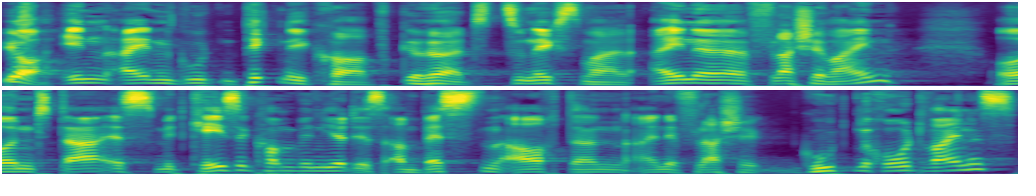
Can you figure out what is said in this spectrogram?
Ja, in einen guten Picknickkorb gehört zunächst mal eine Flasche Wein. Und da es mit Käse kombiniert ist, am besten auch dann eine Flasche guten Rotweines.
